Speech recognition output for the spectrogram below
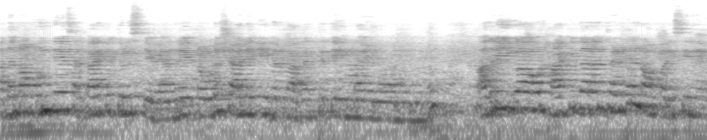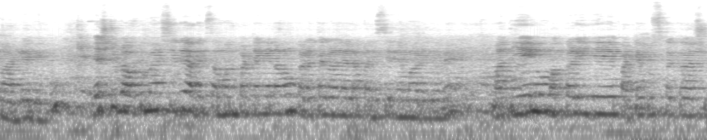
ಅದನ್ನು ನಾವು ಮುಂದೆ ಸರ್ಕಾರಕ್ಕೆ ತಿಳಿಸ್ತೇವೆ. ಅಂದ್ರೆ ಪ್ರೌಢಶಾಲೆಗೆ ಇದರ ಅಗತ್ಯತೆ ಇಲ್ಲ ಏನೋ ಅನ್ನೋದು. ಆದರೆ ಈಗ ಅವ್ರು ಹಾಕಿದ್ದಾರೆ ಅಂತ ಹೇಳಿದ್ರೆ ನಾವು ಪರಿಶೀಲನೆ ಮಾಡಲೇಬೇಕು. ಎಷ್ಟು ಡಾಕ್ಯುಮೆಂಟ್ಸ್ ಇದೆ, ಅದಕ್ಕೆ ಸಂಬಂಧಪಟ್ಟಂಗೆ ನಾವು ಕಡತಗಳನ್ನೆಲ್ಲ ಪರಿಶೀಲನೆ ಮಾಡಿದ್ದೇವೆ. ಮತ್ತು ಏನು ಮಕ್ಕಳಿಗೆ ಪಠ್ಯಪುಸ್ತಕ ಶೂ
